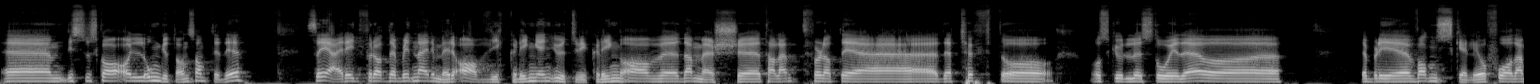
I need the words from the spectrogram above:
Eh, hvis du skal ha alle ungguttene samtidig, så er jeg redd for at det blir nærmere avvikling enn utvikling av eh, deres eh, talent. For det det, er tøft å, å, skulle stå i det. og det blir vanskelig å få de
